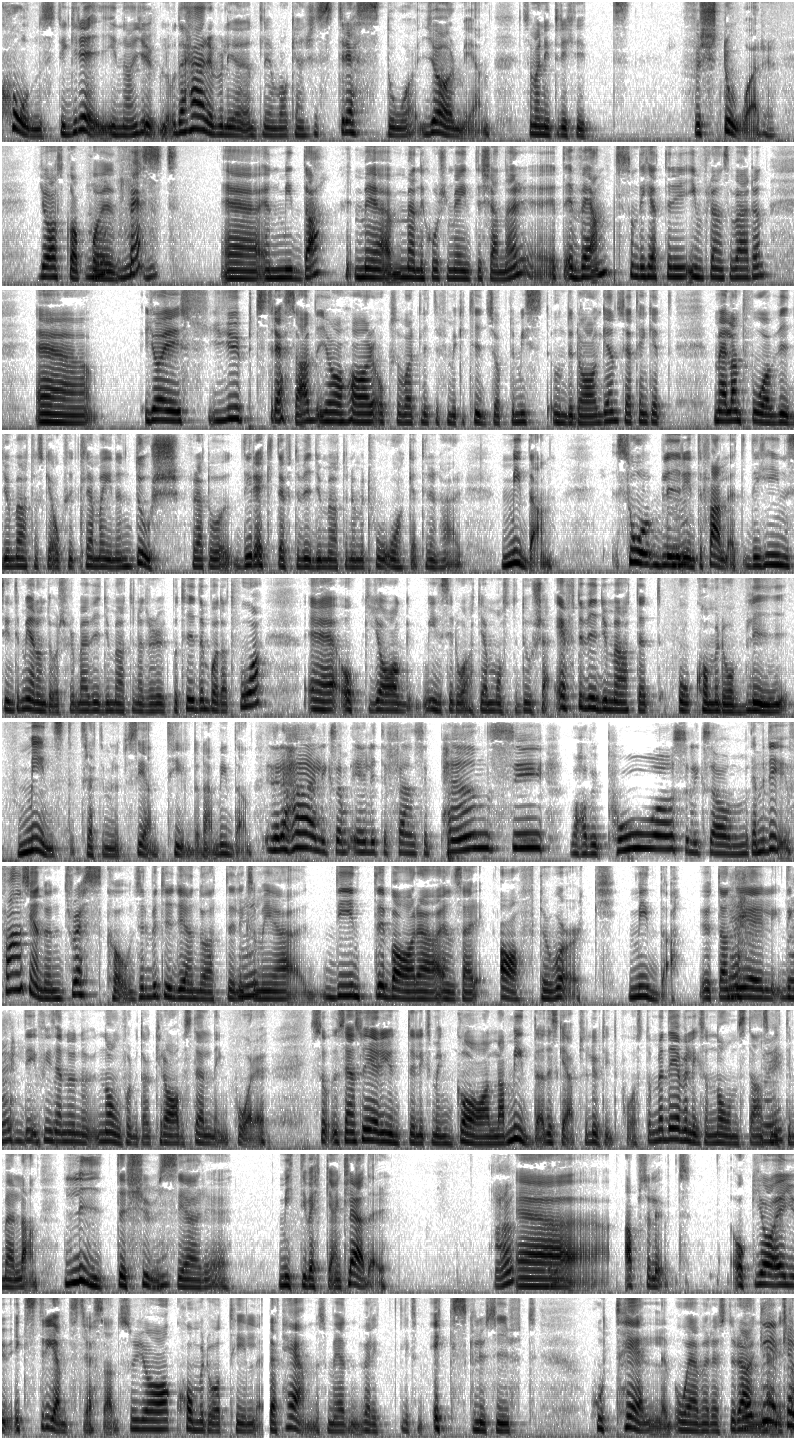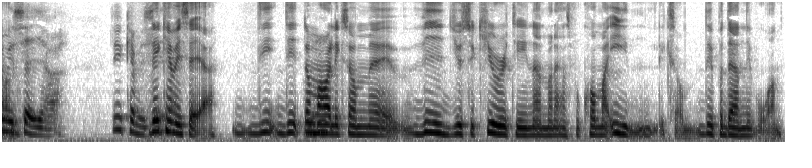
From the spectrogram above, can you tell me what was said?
konstig grej innan jul. Och det här är väl egentligen vad kanske stress då gör med en. Som man inte riktigt förstår. Jag ska på en mm, mm, fest, eh, en middag med människor som jag inte känner. Ett event som det heter i influencervärlden. Eh, jag är djupt stressad. Jag har också varit lite för mycket tidsoptimist under dagen. Så jag tänker att mellan två videomöten ska jag också klämma in en dusch. För att då direkt efter videomöte nummer två åka till den här middagen. Så blir mm. inte fallet. Det hinns inte med någon dusch för de här videomötena drar ut på tiden båda två. Eh, och jag inser då att jag måste duscha efter videomötet och kommer då bli minst 30 minuter sen till den här middagen. Är det här liksom, är lite fancy pansy? Vad har vi på oss? Liksom... Ja, men det fanns ju ändå en dresscode så det betyder ju ändå att det liksom mm. är, det är inte bara en så här after work middag. Utan det, är, det, det, finns ändå någon form av kravställning på det. Så, sen så är det ju inte liksom en galamiddag, det ska jag absolut inte påstå. Men det är väl liksom någonstans Nej. mitt emellan. Lite tjusigare mm. mitt i veckan-kläder. Eh, absolut. Och jag är ju extremt stressad. Så jag kommer då till ett hem som är ett väldigt liksom, exklusivt hotell och även restaurang. Ja, det kan vi säga. Det kan vi säga. Det kan vi säga. De, de, de mm. har liksom eh, video security innan man ens får komma in. Liksom. Det är på den nivån.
